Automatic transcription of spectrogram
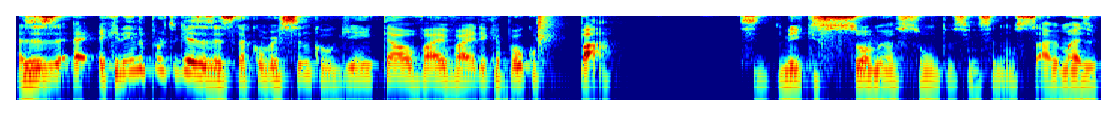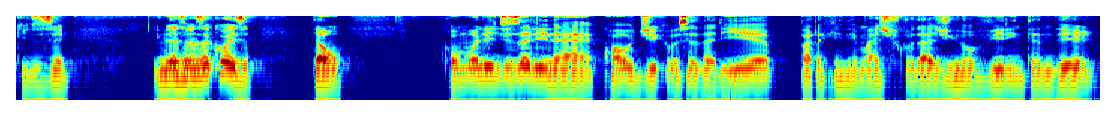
Às vezes é, é que nem no português, às vezes você tá conversando com alguém e tal, vai, vai, daqui a pouco, pá, meio que some o assunto, assim, você não sabe mais o que dizer. Em inglês é a mesma coisa. Então, como ele diz ali, né? Qual dica você daria para quem tem mais dificuldade em ouvir e entender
